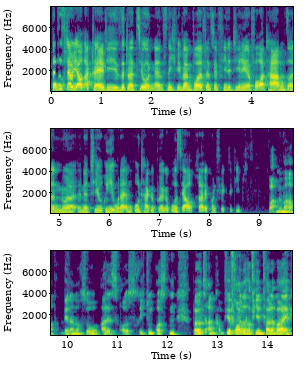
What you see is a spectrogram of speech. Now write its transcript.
das ist, glaube ich, auch aktuell die Situation. Ne? Es ist nicht wie beim Wolf, dass wir viele Tiere hier vor Ort haben, sondern nur in der Theorie oder im Rothaargebirge, wo es ja auch gerade Konflikte gibt warten wir mal ab, wer da noch so alles aus Richtung Osten bei uns ankommt. Wir freuen uns auf jeden Fall dabei.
